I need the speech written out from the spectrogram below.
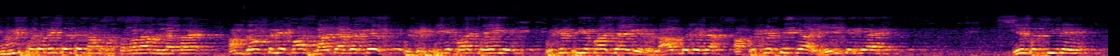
यूँ ही पता नहीं चलते सम- समाधान हो जाता है। हम डॉक्टर के पास ना जा करके प्रकृति के पास जाएँगे, प्रकृति के पास जाएँगे तो लाभ मिलेगा। अब प्रकृति क्या है? यही क्रिया है। ये सब चीज़ें हैं।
